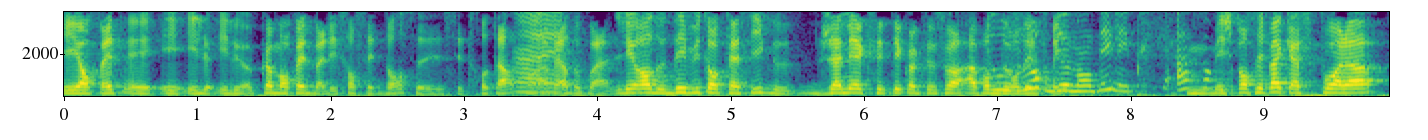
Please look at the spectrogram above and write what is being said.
Et en fait, et, et- et le- et le- comme en fait, bah, l'essence est dedans, c'est c'est trop tard pour la faire. Donc voilà, l'erreur de débutant classique de jamais accepter quoi que ce soit avant de demander le Toujours prix. demander les prix avant. Mais je pensais pas qu'à ce point-là,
